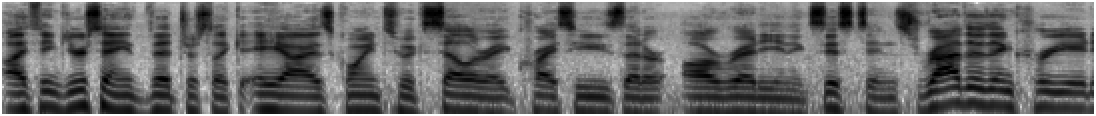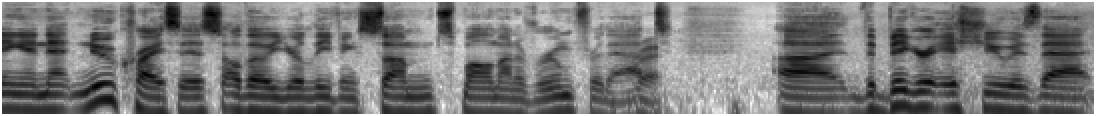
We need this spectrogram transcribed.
I think you're saying that just like AI is going to accelerate crises that are already in existence, rather than creating a net new crisis. Although you're leaving some small amount of room for that. Right. Uh, the bigger issue is that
